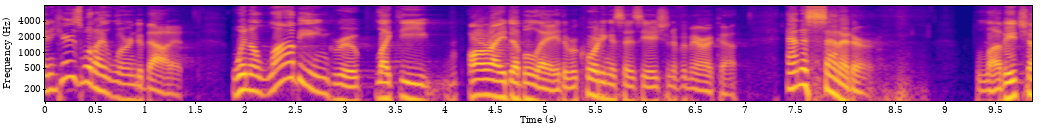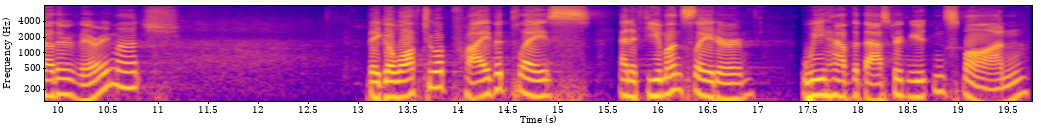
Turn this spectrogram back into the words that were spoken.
And here's what I learned about it. When a lobbying group like the RIAA, the Recording Association of America, and a senator love each other very much, they go off to a private place, and a few months later, we have the bastard mutant spawn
